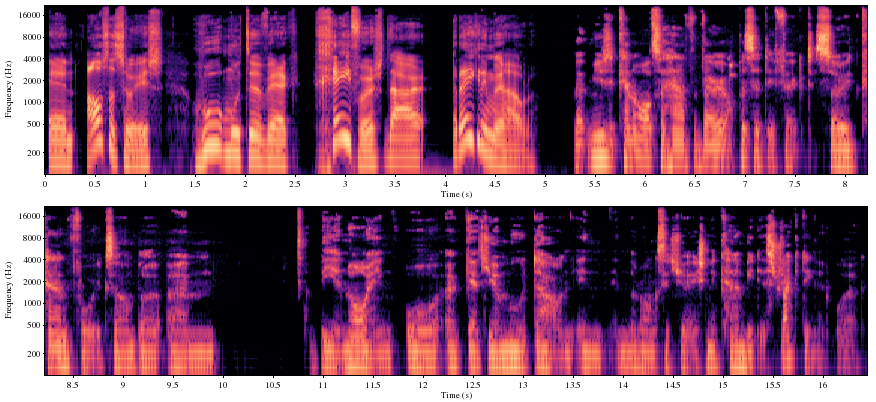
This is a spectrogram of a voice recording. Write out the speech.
En als dat zo is, hoe moeten werkgevers daar rekening mee houden? But music can also have a very opposite effect. So it can, for example, um, be annoying or uh, get your mood down in, in the wrong situation. It can be distracting at work.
